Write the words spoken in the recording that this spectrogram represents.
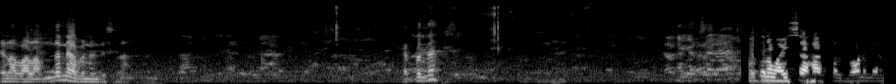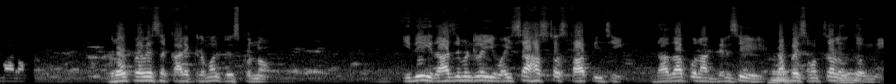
నేను వాళ్ళందరినీ అభినందిస్తున్నాను చెప్పండి. నూతన వైశ్య హాస్టల్ భవన నిర్మాణం గృహప్రవేశ కార్యక్రమాలు చేసుకున్నాం. ఇది రాజమండ్రిలో ఈ వైశ్య హాస్టల్ స్థాపించి దాదాపు నాకు తెలిసి డెబ్బై సంవత్సరాలు అవుతుంది.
